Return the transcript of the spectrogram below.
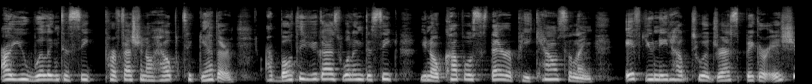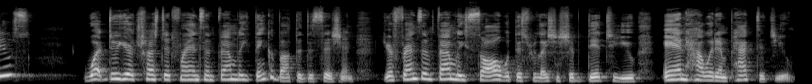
Are you willing to seek professional help together? Are both of you guys willing to seek, you know, couples therapy, counseling, if you need help to address bigger issues? What do your trusted friends and family think about the decision? Your friends and family saw what this relationship did to you and how it impacted you.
